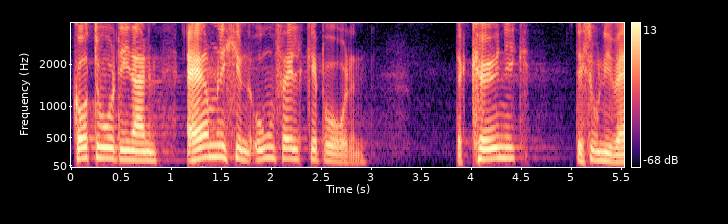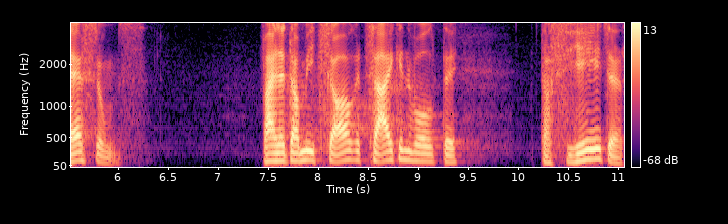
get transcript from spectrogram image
Gott wurde in einem ärmlichen Umfeld geboren. Der König des Universums, weil er damit sagen, zeigen wollte, dass jeder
